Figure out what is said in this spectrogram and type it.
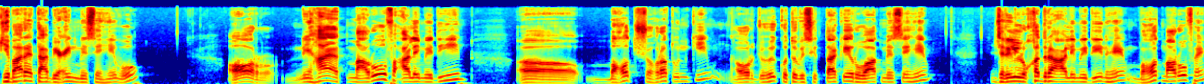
کبار تابعین میں سے ہیں وہ، اور نہایت معروف عالم دین بہت شہرت ان کی، اور جو ہے کتب ستہ کے روات میں سے ہیں۔ جلیل القدر عالم دین ہیں، بہت معروف ہیں۔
